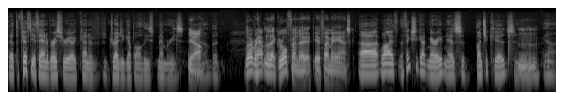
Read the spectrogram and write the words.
at the 50th anniversary, I kind of dredging up all these memories. Yeah. You know, but whatever happened to that girlfriend, uh, if I may ask? Uh, well, I, th- I, think she got married and has a bunch of kids. And, mm-hmm. Yeah,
